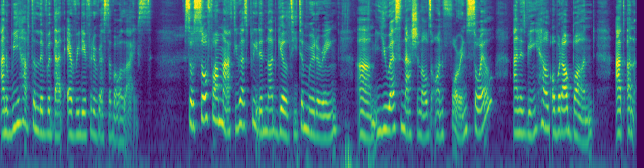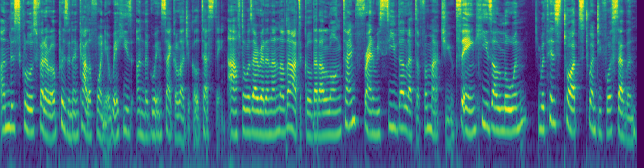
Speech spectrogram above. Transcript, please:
and we have to live with that every day for the rest of our lives. So, so far, Matthew has pleaded not guilty to murdering um, U.S. nationals on foreign soil and is being held without bond at an undisclosed federal prison in California where he is undergoing psychological testing. Afterwards, I read in another article that a longtime friend received a letter from Matthew saying he's alone with his thoughts 24 7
